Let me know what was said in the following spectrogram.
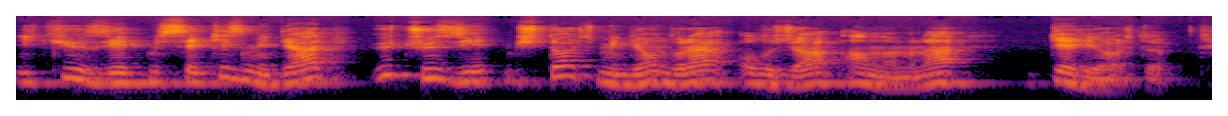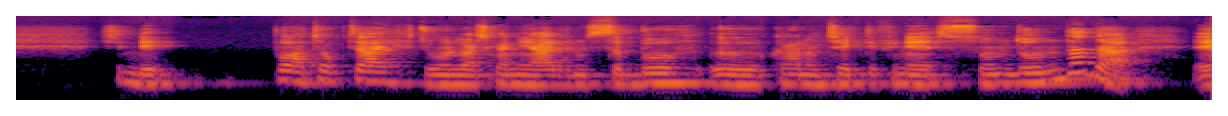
278 milyar 374 milyon lira olacağı anlamına geliyordu. Şimdi Fuat Oktay Cumhurbaşkanı Yardımcısı bu e, kanun teklifini sunduğunda da e,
